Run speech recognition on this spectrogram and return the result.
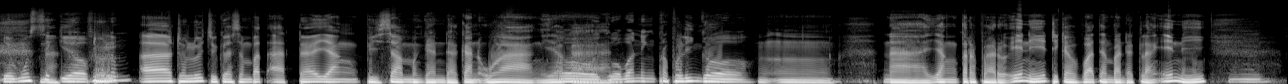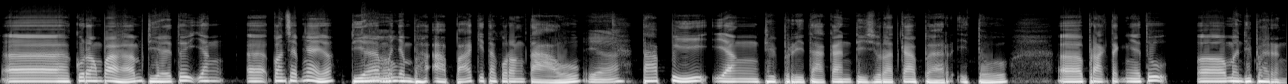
ya musik Nah, ya dulu, film. eh, dulu juga sempat ada yang bisa menggandakan uang, ya oh, kan? itu apa ning Probolinggo. Mm-mm. Nah, yang terbaru ini di Kabupaten Pandeglang ini Hmm. eh kurang paham dia itu yang eh, konsepnya ya, dia Oh. menyembah apa kita kurang tahu, Ya. tapi yang diberitakan di surat kabar itu eh, prakteknya itu eh, mandi bareng.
